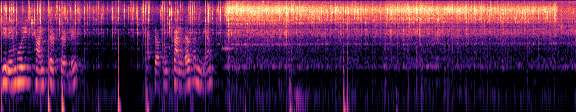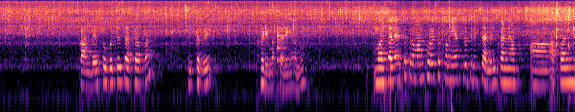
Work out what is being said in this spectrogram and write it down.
जिरे मोहरी छान तडतडले. आता आपण कांदा घालूया. कांद्यासोबतच आता आपण हे सगळे खडे मसाले घालू मसाल्यांचं प्रमाण थोडंसं कमी असलं तरी चालेल कारण आप- आपण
